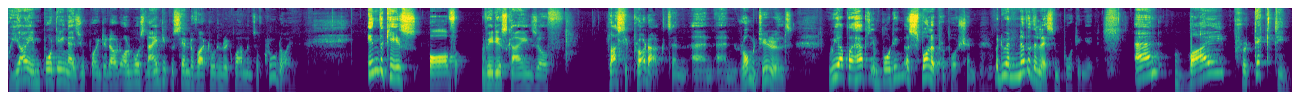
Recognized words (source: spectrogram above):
We are importing, as you pointed out, almost 90% of our total requirements of crude oil. In the case of various kinds of plastic products and, and, and raw materials, we are perhaps importing a smaller proportion, mm -hmm. but we are nevertheless importing it. And by protecting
